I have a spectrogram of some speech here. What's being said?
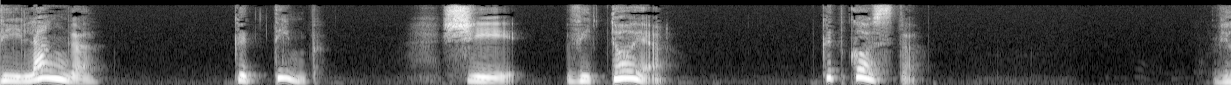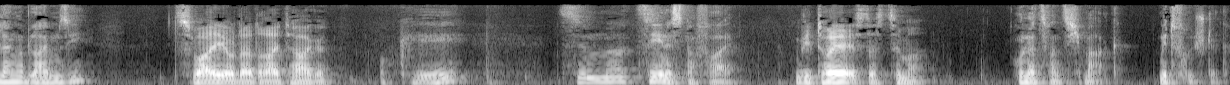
wie lange? Cât timp? Și wie teuer? Cât costă? Wie lange bleiben Sie? Zwei oder drei Tage. Okay. Zimmer 10 ist noch frei. Wie teuer ist das Zimmer? 120 Mark. Mit Frühstück.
